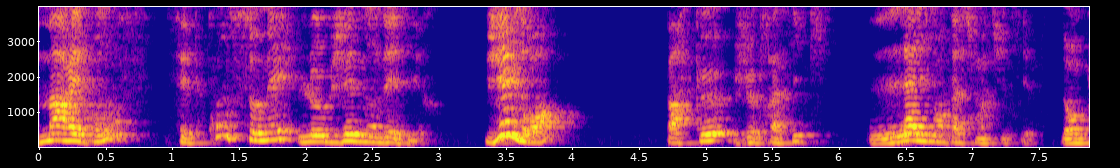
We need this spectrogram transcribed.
ma réponse, c'est de consommer l'objet de mon désir. J'ai le droit parce que je pratique l'alimentation intuitive. Donc,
